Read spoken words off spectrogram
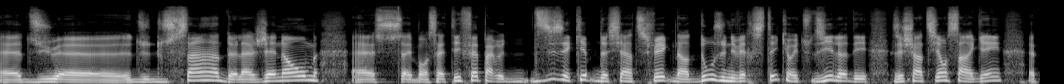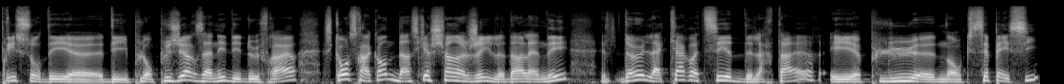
du, du, du, sang, de la génome. bon, ça a été fait par 10 équipes de scientifiques dans 12 universités qui ont étudié là, des échantillons sanguins pris sur des, des plusieurs années des deux frères. Ce qu'on se rend compte dans ce qui a changé là, dans l'année, d'un, la carotide de l'artère est plus euh, donc s'épaissit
